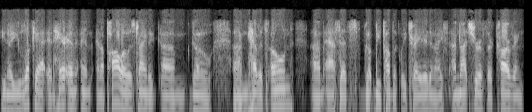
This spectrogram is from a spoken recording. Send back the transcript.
you know you look at and and and, and Apollo is trying to um, go um, have its own um, assets go, be publicly traded, and I I'm not sure if they're carving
